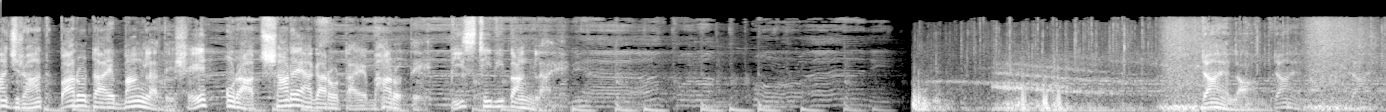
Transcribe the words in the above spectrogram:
আজ রাত বারোটায় বাংলাদেশে ও রাত সাড়ে এগারোটায় ভারতে পিস টিভি বাংলায় Dialogue. Dialogue. Dialogue.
